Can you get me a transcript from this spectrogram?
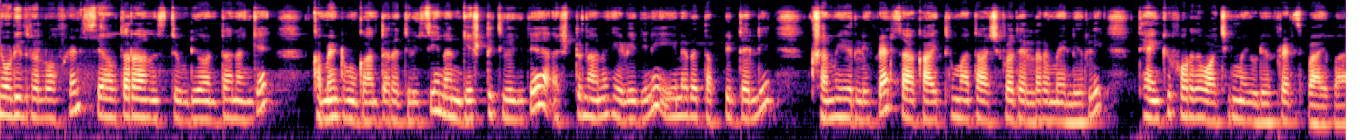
ನೋಡಿದ್ರಲ್ವ ಫ್ರೆಂಡ್ಸ್, ಯಾವ ಥರ ಅನ್ನಿಸ್ತು ವಿಡಿಯೋ ಅಂತ ನನಗೆ ಕಮೆಂಟ್ ಮುಖಾಂತರ ತಿಳಿಸಿ. ನನಗೆ ಎಷ್ಟು ತಿಳಿದಿದೆ ಅಷ್ಟು ನಾನು ಹೇಳಿದ್ದೀನಿ. ಏನಾರು ತಪ್ಪಿದ್ದಲ್ಲಿ ಕ್ಷಮೆ ಇರಲಿ ಫ್ರೆಂಡ್ಸ್ ಆ ಗಾಯತ್ರಿ ಮಾತಾ ಆಶೀರ್ವಾದ ಎಲ್ಲರ ಮೇಲಿರಲಿ thank you for the watching my video friends bye bye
